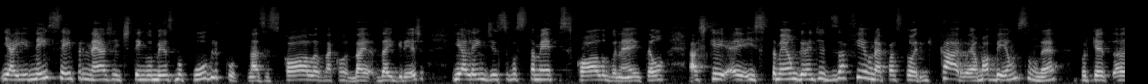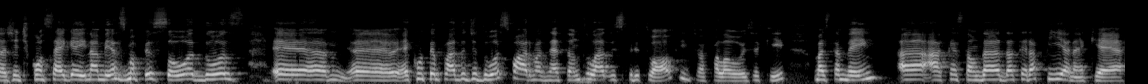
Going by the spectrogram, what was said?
e aí nem sempre né, a gente tem o mesmo público nas escolas, na, da, da igreja, e além disso, você também é psicólogo, né? Então, acho que é, isso também é um grande desafio, né, pastor? E, claro, é uma benção, né? Porque a gente consegue aí na mesma pessoa duas. É, é, é contemplado de duas formas, né? Tanto o lado espiritual, que a gente vai falar hoje aqui, mas também a, a questão da, da terapia, né? Que é,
